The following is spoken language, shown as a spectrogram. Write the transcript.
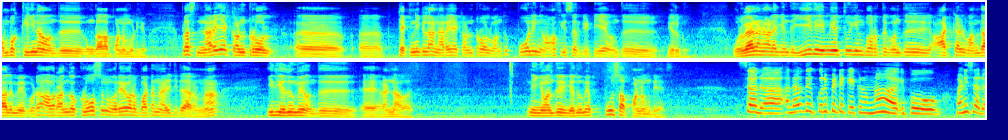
ரொம்ப க்ளீனாக வந்து உங்களால் பண்ண முடியும். ப்ளஸ் நிறைய கண்ட்ரோல் டெக்னிக்கலாக நிறைய கண்ட்ரோல் வந்து போலிங் ஆஃபீஸர்கிட்டயே வந்து இருக்கும். ஒருவேளை நாளைக்கு இந்த இவிஎம்ஏ தூக்கின்னு போகிறதுக்கு வந்து ஆட்கள் வந்தாலுமே கூட அவர் அங்கே க்ளோஸ்னு ஒரே ஒரு பட்டன் அழுத்திட்டாருன்னா இது எதுவுமே வந்து ரன் ஆகாது. நீங்கள் வந்து எதுவுமே பூசாக பண்ண முடியாது. சார் அதாவது குறிப்பிட்டு கேட்கணும்னா இப்போது மணி சார்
